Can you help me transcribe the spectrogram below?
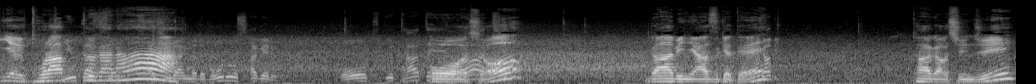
いやトラップがな。おーしょ。ガービーに預けて。香川真司。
